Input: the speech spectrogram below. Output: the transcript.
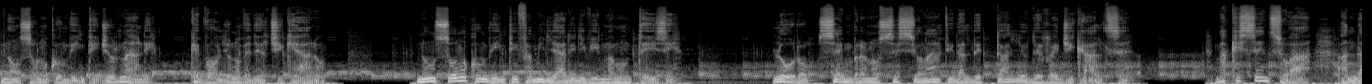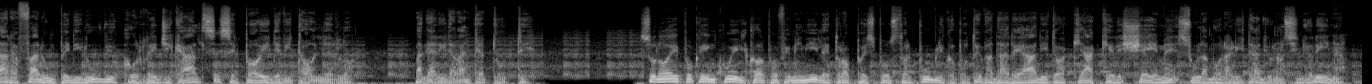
Non sono convinti i giornali, che vogliono vederci chiaro. Non sono convinti i familiari di Vilma Montesi. Loro sembrano ossessionati dal dettaglio del reggicalze ma che senso ha andare a fare un pediluvio con reggicalze se poi devi toglierlo, magari davanti a tutti? Sono epoche in cui il corpo femminile troppo esposto al pubblico poteva dare adito a chiacchiere sceme sulla moralità di una signorina.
